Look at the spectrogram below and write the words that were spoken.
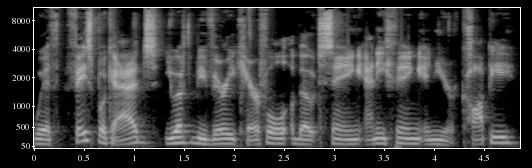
with Facebook ads, you have to be very careful about saying anything in your copy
